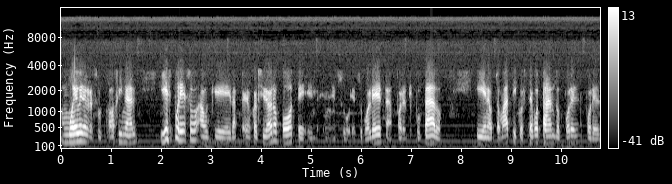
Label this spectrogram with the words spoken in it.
mueven el resultado final. Y es por eso, aunque, la, el ciudadano vote en, su, en su boleta por el diputado y en automático esté votando por el, por el,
